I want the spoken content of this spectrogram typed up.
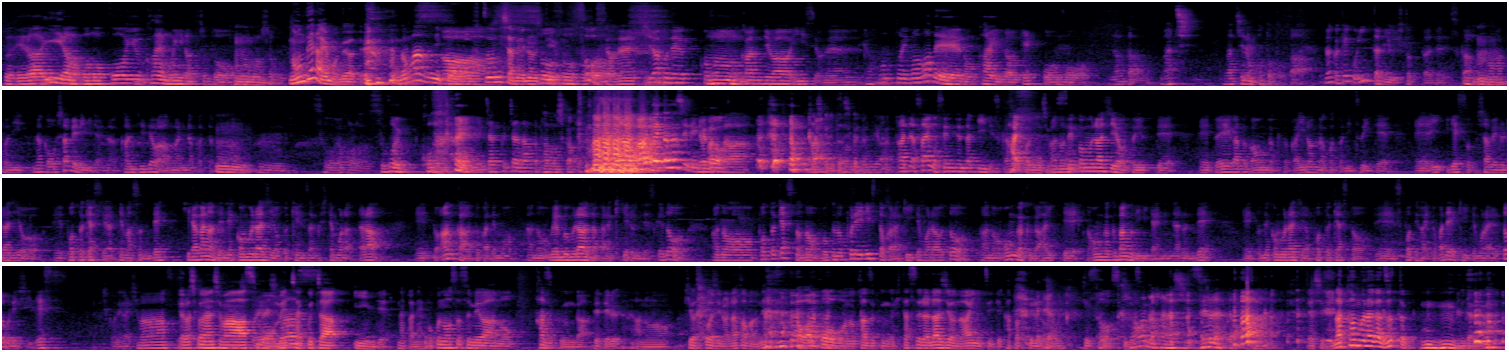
でも本当にあいいなこのこういう回もいいなってちょっと思いました、飲んでないもんねだって。飲まずにこう普通に喋るっていう。そうそうそうっすよね。シラフでこの感じはいいっすよね。いや本当今までの回が結構こう、なんか街街のこととか、なんか結構インタビューしとったじゃないですか、うん。本当に。なんかおしゃべりみたいな感じではあんまりなかったから、うん。うんそうだからすごい今回めちゃくちゃなんか楽しかった。毎回楽しいねんけよどかった確かに。確かにかったあじゃあ最後宣伝だけいいですか？はいお願いします。あのネコムラジオといって、えー、と映画とか音楽とかいろんなことについて、えーゲストとしゃべるラジオを、えーポッドキャストやってますんでひらがなでネコムラジオと検索してもらったら、えー、とアンカーとかでもあのウェブブラウザから聞けるんですけどあのポッドキャストの僕のプレイリストから聞いてもらうとあの音楽が入って音楽番組みたいになるんで、えー、とネコムラジオポッドキャスト、えー、Spotify とかで聞いてもらえると嬉しいです。よろしくお願いします。よろしくお願いします。もうめちゃくちゃいいんでなんかね僕のおすすめはあのカズくんが出てるあの清志工事の仲間のね パワー工房のカズくんがひたすらラジオの愛について語ってるのがね結構好きです川の話ゼロやったやし中村がずっと「うんうん」みたいな。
